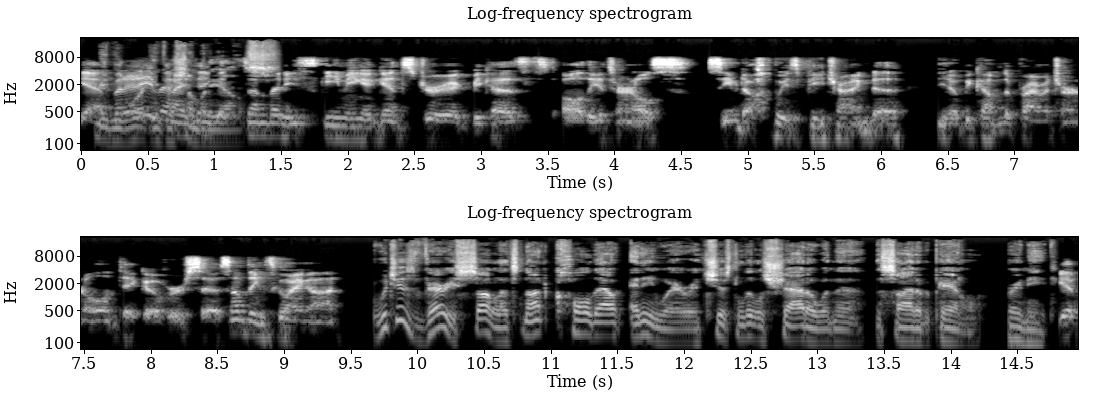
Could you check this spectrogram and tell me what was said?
Yeah, maybe but in any working for event, I think else. it's somebody scheming against Druig because all the Eternals seem to always be trying to you know become the Prime Eternal and take over. So something's going on. Which is very subtle. It's not called out anywhere. It's just a little shadow in the, the side of a panel. Very neat. Yep.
